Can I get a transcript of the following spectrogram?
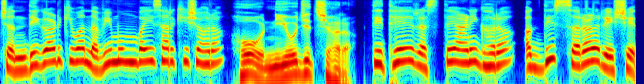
चंदीगड किंवा नवी मुंबई सारखी शहरं? हो नियोजित शहरं. तिथे रस्ते आणि घरं अगदी सरळ रेषेत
